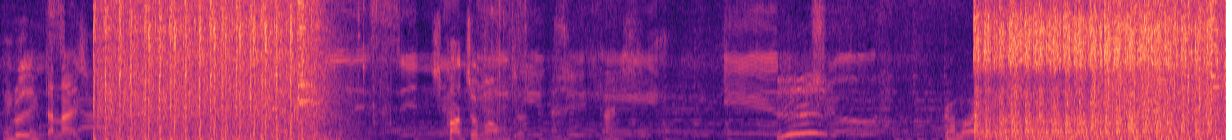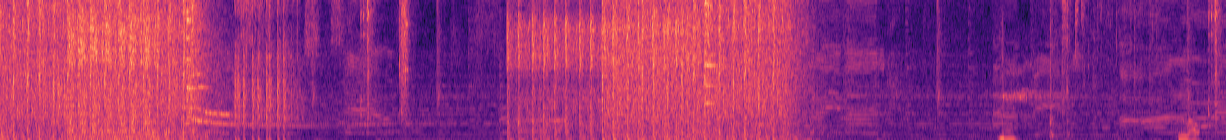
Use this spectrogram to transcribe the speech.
Um brother que tá lá. Scott ou vamos, ó. É, nice. Calou aí. Não.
